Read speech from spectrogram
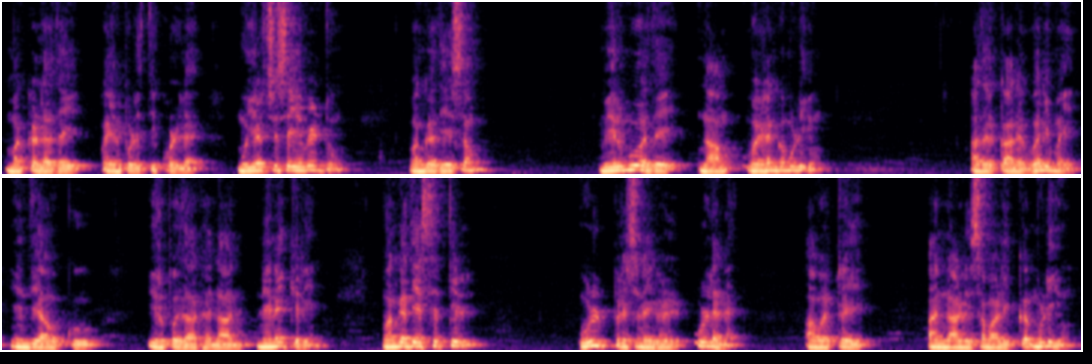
மக்கள் அதை பயன்படுத்தி கொள்ள முயற்சி செய்ய வேண்டும். வங்கதேசம் விரும்புவதை நாம் வழங்க முடியும். அதற்கான வலிமை இந்தியாவுக்கு இருப்பதாக நான் நினைக்கிறேன். வங்கதேசத்தில் உள் பிரச்சனைகள் உள்ளன. அவற்றை அந்நாடு சமாளிக்க முடியும்.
